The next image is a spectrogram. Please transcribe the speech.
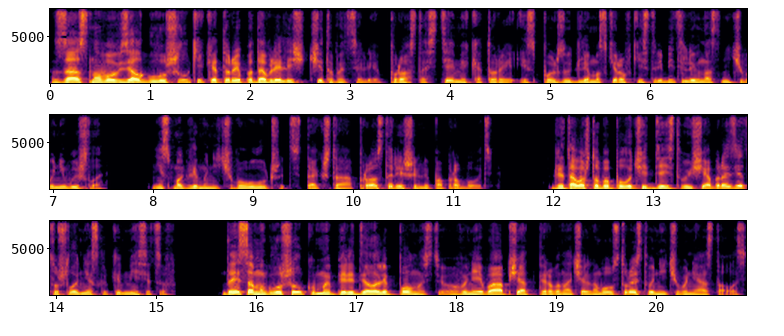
За основу взял глушилки, которые подавляли считыватели. Просто с теми, которые используют для маскировки истребителей, у нас ничего не вышло. Не смогли мы ничего улучшить, так что просто решили попробовать. Для того, чтобы получить действующий образец, ушло несколько месяцев. Да и саму глушилку мы переделали полностью, в ней вообще от первоначального устройства ничего не осталось.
